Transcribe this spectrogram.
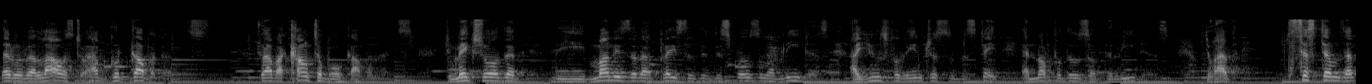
that would allow us to have good governance, to have accountable governance, to make sure that the monies that are placed at the disposal of leaders are used for the interests of the state and not for those of the leaders, to have systems that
